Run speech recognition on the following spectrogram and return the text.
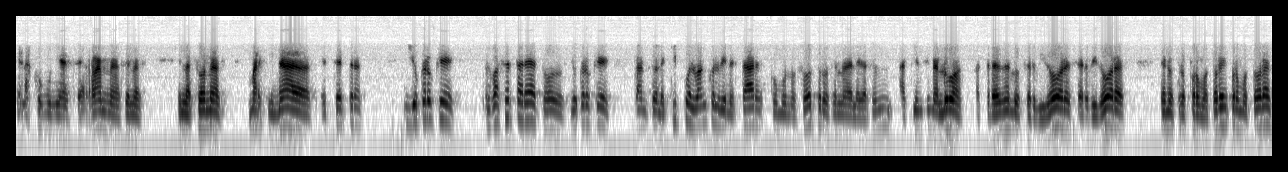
en las comunidades serranas, en las, en las zonas marginadas, etcétera. Y yo creo que pues va a ser tarea de todos. Yo creo que tanto el equipo del Banco del Bienestar como nosotros en la delegación aquí en Sinaloa, a través de los servidores, servidoras, de nuestros promotores y promotoras,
